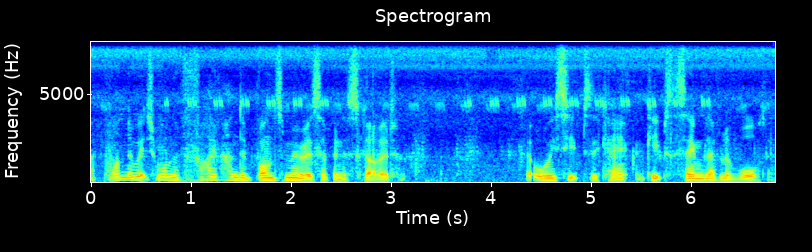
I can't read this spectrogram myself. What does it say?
I wonder which more than 500 bronze mirrors have been discovered that always keeps the, keeps the same level of water.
